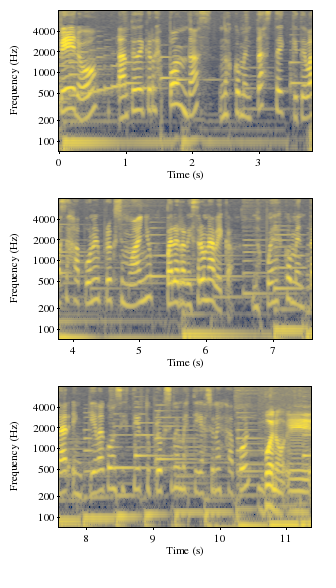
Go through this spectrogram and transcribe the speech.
Pero antes de que respondas, nos comentaste que te vas a Japón el próximo año para realizar una beca. ¿Nos puedes comentar en qué va a consistir tu próxima investigación en Japón? Bueno, eh,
